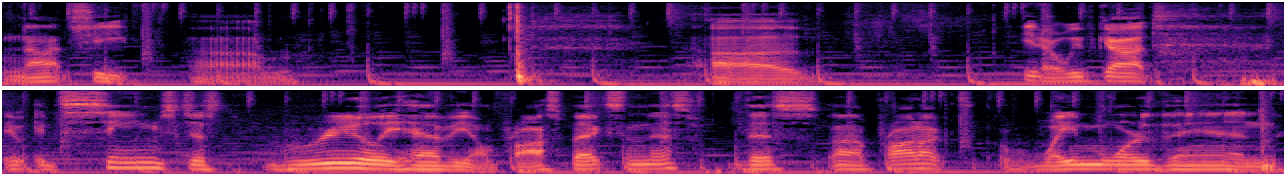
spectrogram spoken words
not cheap. Um, uh, you know, we've got, it, it seems just really heavy on prospects in this this uh, product, way more than.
